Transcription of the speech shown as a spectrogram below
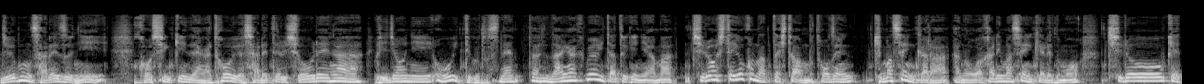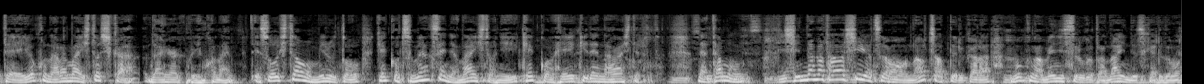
十分されずに、抗心筋剤が投与されてる症例が非常に多いってことですね。大学病院行った時には、まあ、治療して良くなった人はもう当然来ませんから、あの、わかりませんけれども、治療を受けて良くならない人しか大学に来ない。で、そういう人を見ると、結構爪白線じゃない人に結構平気で流してると。で多分、診断が正しいやつはもう治っちゃってるから、僕が目にすることはないんですけれども、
